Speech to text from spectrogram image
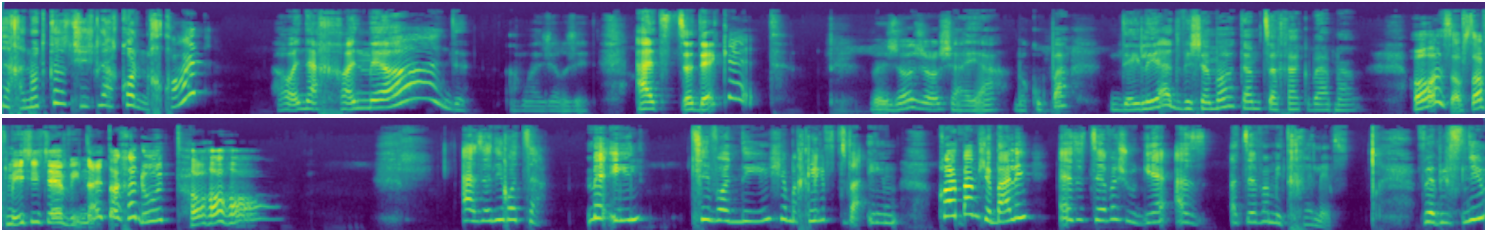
זה חנות כזאת שיש לה הכל, נכון? או, נכון מאוד, אמרה ז'ורז'ט. את צודקת. וז'וז'ו שהיה בקופה די ליד ושמע אותם צחק ואמר, הו, סוף סוף מישהי שהבינה את החנות, הו הו הו. אז אני רוצה מעיל צבעוני שמחליף צבעים. כל פעם שבא לי איזה צבע שהוא יהיה, אז הצבע מתחלף. ובפנים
